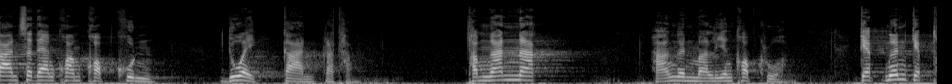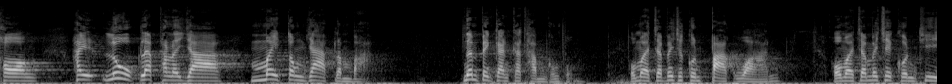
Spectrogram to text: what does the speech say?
การแสดงความขอบคุณด้วยการกระทำ ทำงานหนัก หาเงินมาเลี้ยงครอบครัว เก็บเงินเก็บทองให้ลูกและภรรยาไม่ต้องยากลำบาก นั่นเป็นการกระทำของผม ผมอาจจะไม่ใช่คนปากหวาน ผมอาจจะไม่ใช่คนที่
